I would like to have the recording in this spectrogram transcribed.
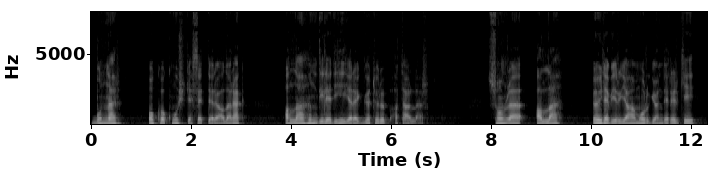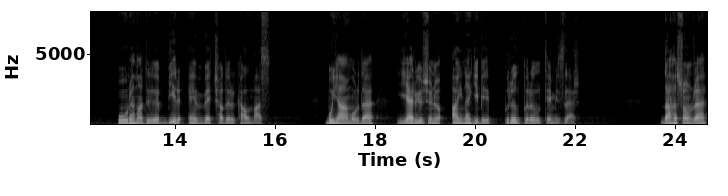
Bunlar o kokmuş cesetleri alarak Allah'ın dilediği yere götürüp atarlar. Sonra Allah öyle bir yağmur gönderir ki uğramadığı bir ev ve çadır kalmaz. Bu yağmurda yeryüzünü ayna gibi pırıl pırıl temizler. Daha sonra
